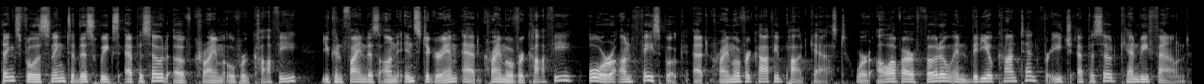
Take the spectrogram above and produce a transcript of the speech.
Thanks for listening to this week's episode of Crime Over Coffee. You can find us on Instagram at Crime Over Coffee or on Facebook at Crime Over Coffee Podcast, where all of our photo and video content for each episode can be found.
